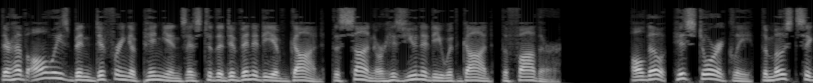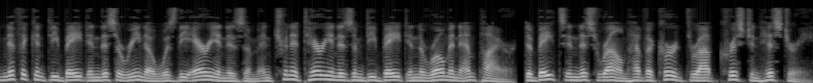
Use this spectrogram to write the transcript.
There have always been differing opinions as to the divinity of God, the Son or his unity with God, the Father. Although, historically, the most significant debate in this arena was the Arianism and Trinitarianism debate in the Roman Empire, debates in this realm have occurred throughout Christian history.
